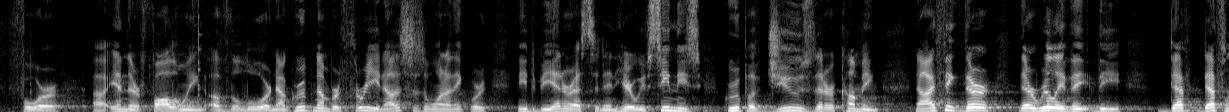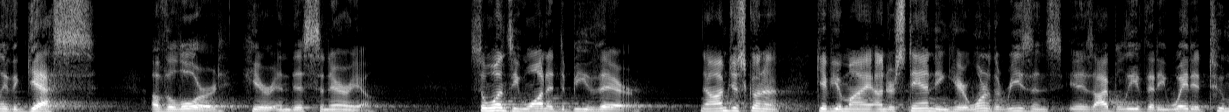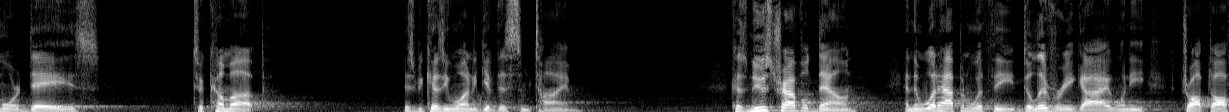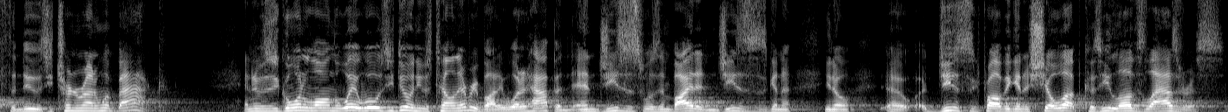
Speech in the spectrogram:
for uh, in their following of the Lord. Now, group number three. Now, this is the one I think we need to be interested in here. We've seen these group of Jews that are coming. Now, I think they're they're really the the def, definitely the guests of the Lord here in this scenario. It's the ones he wanted to be there. Now, I'm just going to give you my understanding here. One of the reasons is I believe that he waited two more days to come up, is because he wanted to give this some time. Because news traveled down, and then what happened with the delivery guy when he dropped off the news? He turned around and went back. And as he going along the way, what was he doing? He was telling everybody what had happened. And Jesus was invited, and Jesus is going to, you know, uh, Jesus is probably going to show up because he loves Lazarus.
